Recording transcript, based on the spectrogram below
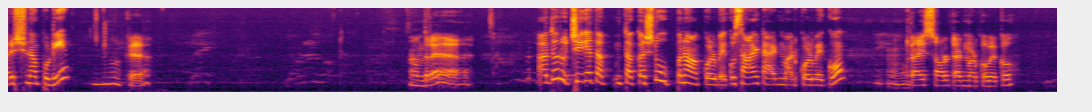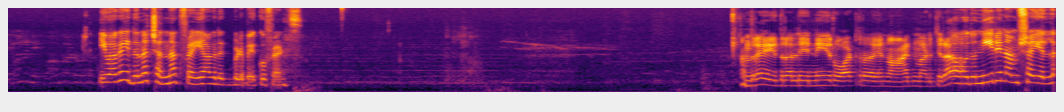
ಅರಿಶಿನ ಪುಡಿ. ಓಕೆ. ಅಂದರೆ ಅದು ರುಚಿಗೆ ತಪ್ ತಕ್ಕಷ್ಟು ಉಪ್ಪನ್ನ ಹಾಕ್ಕೊಳ್ಬೇಕು ಸಾಲ್ಟ್ ಆ್ಯಡ್ ಮಾಡ್ಕೊಳ್ಬೇಕು. ರೈಸ್ ಸಾಲ್ಟ್ ಆ್ಯಡ್ ಮಾಡ್ಕೋಬೇಕು ಇವಾಗ ಇದನ್ನ ಚೆನ್ನಾಗಿ ಫ್ರೈ ಆಗದಕ್ಕೆ ಬಿಡಬೇಕು ಫ್ರೆಂಡ್ಸ್ ಅಂದರೆ ಇದರಲ್ಲಿ ನೀರು ವಾಟರ್ ಏನು ಆಡ್ ಮಾಡ್ತೀರಾ ಹೌದು ನೀರಿನ ಅಂಶ ಎಲ್ಲ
